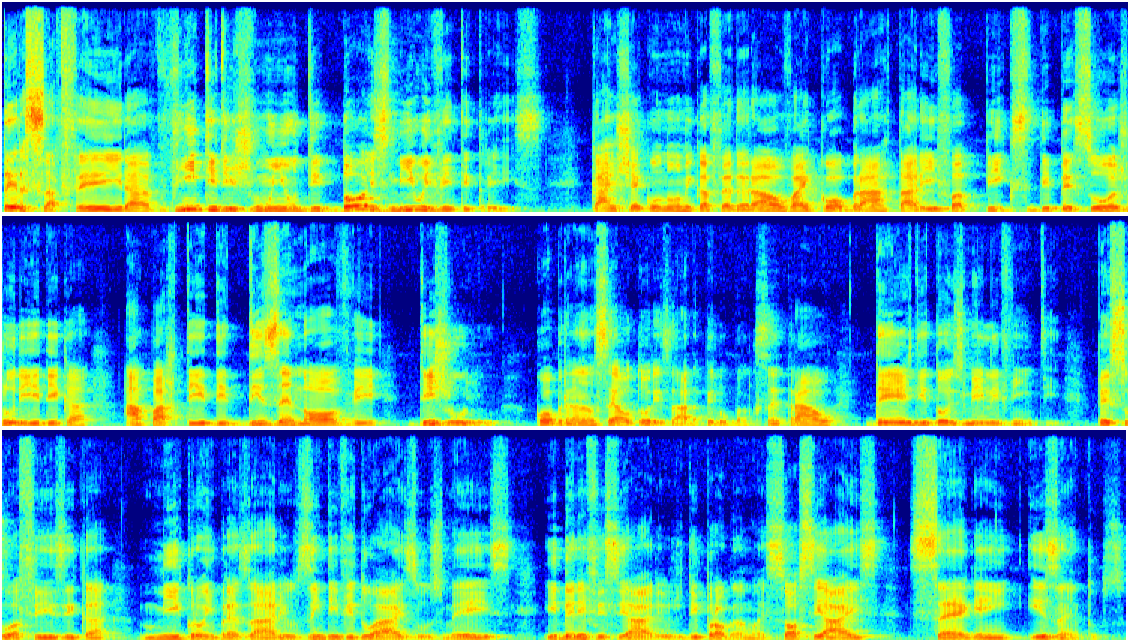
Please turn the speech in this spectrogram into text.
Terça-feira, 20 de junho de 2023. Caixa Econômica Federal vai cobrar tarifa Pix de pessoa jurídica a partir de 19 de julho. Cobrança é autorizada pelo Banco Central desde 2020. Pessoa física, microempresários individuais, os MEIs e beneficiários de programas sociais seguem isentos.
